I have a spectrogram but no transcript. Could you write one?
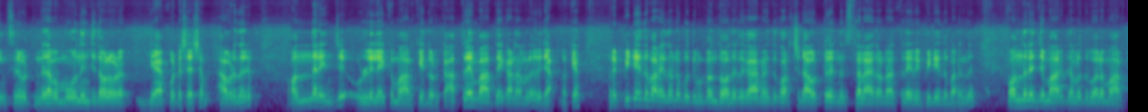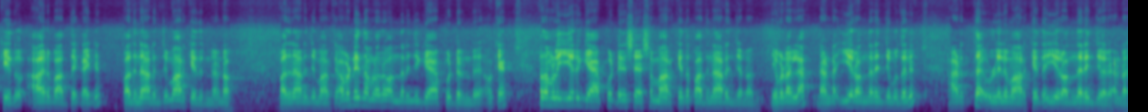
വിങ്സിന് വിട്ടിട്ടുണ്ട് അപ്പോൾ മൂന്നിഞ്ച് നമ്മളിവിടെ ഗ്യാപ്പ് വിട്ട ശേഷം അവിടെ നിന്നൊരു ഒന്നര ഇഞ്ച് ഉള്ളിലേക്ക് മാർക്ക് ചെയ്ത് കൊടുക്കുക. അത്രയും ഭാഗത്തേക്കാണ് നമ്മൾ വരിക. ഓക്കെ റിപ്പീറ്റ് ചെയ്ത് പറയുന്നതുകൊണ്ട് ബുദ്ധിമുട്ടൊന്നും തോന്നരുത്. കാരണം ഇത് കുറച്ച് ഡൗട്ട് വരുന്ന സ്ഥലമായതുകൊണ്ടാണ് അത്രയും റിപ്പീറ്റ് ചെയ്ത് പറയുന്നത്. അപ്പോൾ ഒന്നര ഇഞ്ച് മാറിയിട്ട് നമ്മൾ ഇതുപോലെ മാർക്ക് ചെയ്തു. ആ ഒരു ഭാഗത്തേക്കായിട്ട് പതിനാറ് ഇഞ്ച് മാർക്ക് ചെയ്തിട്ടുണ്ട് കേട്ടോ. പതിനാറ് ഇഞ്ച് മാർക്ക് അവിടെ നമ്മൾ ഒരു ഒന്നരഞ്ച് ഗ്യാപ്പ് ഇട്ടിട്ടുണ്ട്. ഓക്കെ അപ്പോൾ നമ്മൾ ഈ ഒരു ഗ്യാപ്പ് ഇട്ടതിന് ശേഷം മാർക്ക് ചെയ്ത പതിനാറിഞ്ച് ഉണ്ടോ ഇവിടെ അല്ല രണ്ട ഈ ഒരു ഒന്നരഞ്ച് മുതൽ അടുത്ത ഉള്ളിൽ മാർക്ക് ചെയ്ത ഈ ഒരു ഒന്നരഞ്ച് വരെ ഉണ്ടോ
